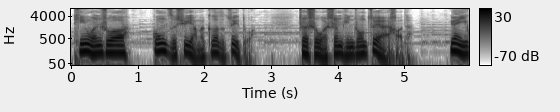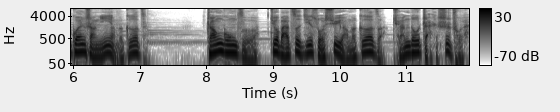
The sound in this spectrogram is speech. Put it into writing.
听闻说公子蓄养的鸽子最多，这是我生平中最爱好的。”愿意观赏您养的鸽子，张公子就把自己所蓄养的鸽子全都展示出来，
